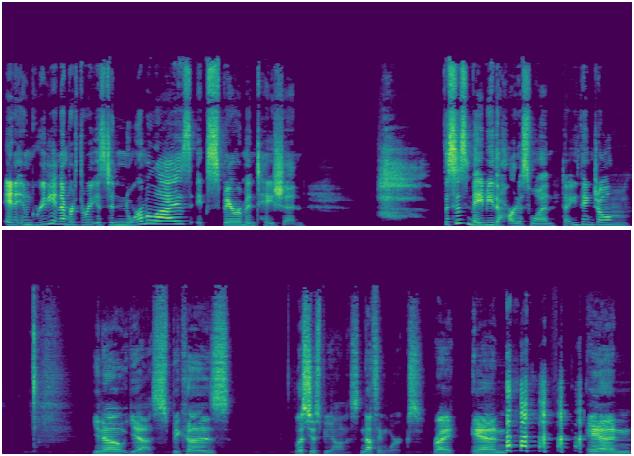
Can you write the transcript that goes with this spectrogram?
And ingredient number three is to normalize experimentation. This is maybe the hardest one, don't you think, Joel? Mhm. You know, yes, because let's just be honest, nothing works, right? And and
